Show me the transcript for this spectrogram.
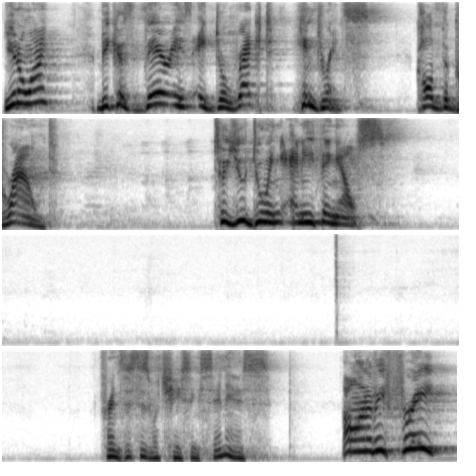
You know why? Because there is a direct hindrance called the ground to you doing anything else. Friends, this is what chasing sin is. I want to be free.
